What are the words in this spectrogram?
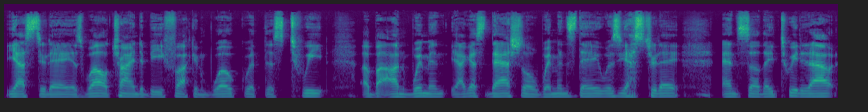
yesterday as well, trying to be fucking woke with this tweet about on women. I guess National Women's Day was yesterday. And so they tweeted out,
